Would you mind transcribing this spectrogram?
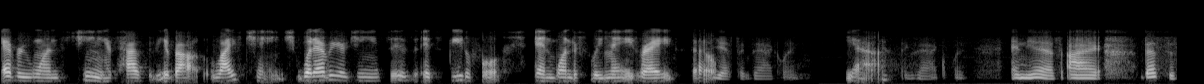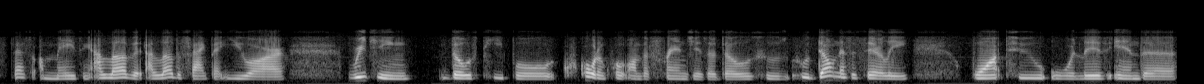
everyone's genius has to be about life change. Whatever your genius is, it's beautiful and wonderfully made, right? So Yes, exactly. Yeah. Exactly. And yes, I that's just that's amazing. I love it. I love the fact that you are reaching those people, quote unquote, on the fringes, or those who who don't necessarily want to or live in the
